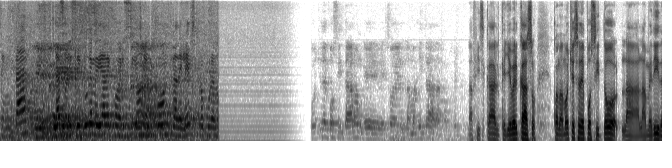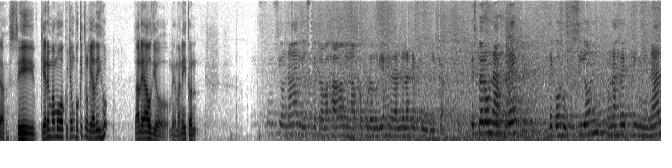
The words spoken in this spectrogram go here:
Sentar la solicitud de medida de coerción en contra del ex procurador. depositaron, eh, eso es la magistrada la fiscal que lleva el caso, cuando anoche se depositó la, la, medida. Si quieren, vamos a escuchar un poquito lo que ya dijo. Dale audio, mi hermanito. Funcionarios que trabajaban en la Procuraduría General de la República. Esto era una red de corrupción, una red criminal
